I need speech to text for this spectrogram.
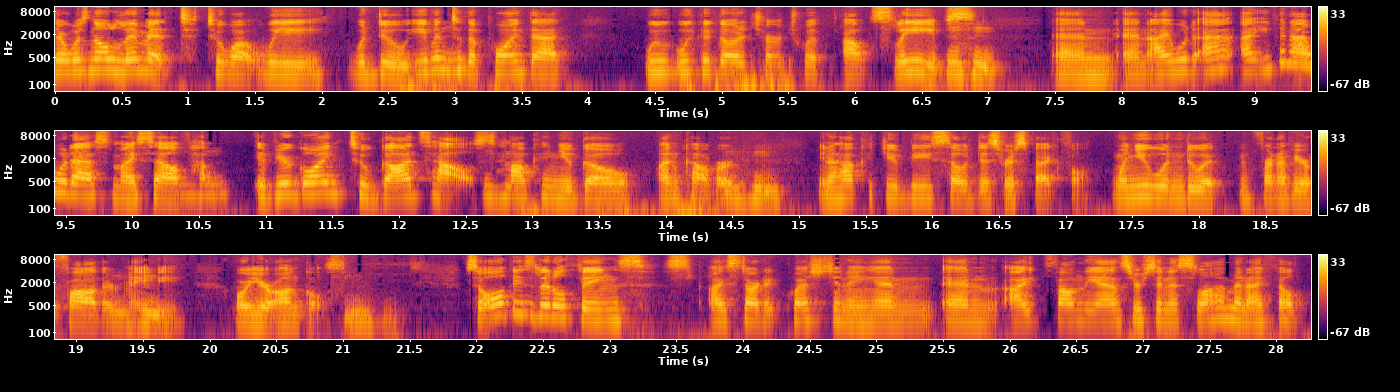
there was no limit to what we would do, even Mm-hmm. to the point that we, we could go to church without sleeves. Mm-hmm. And and I would a- I, even I would ask myself, Mm-hmm. if you're going to God's house, how can you go uncovered? Mm-hmm. You know, how could you be so disrespectful when you wouldn't do it in front of your father, Mm-hmm. maybe, or your uncles? So all these little things I started questioning, and and I found the answers in Islam, and I felt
